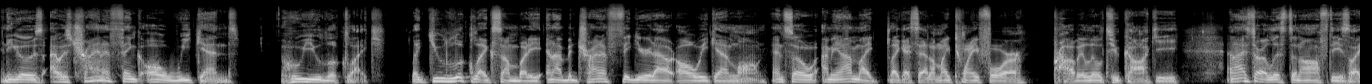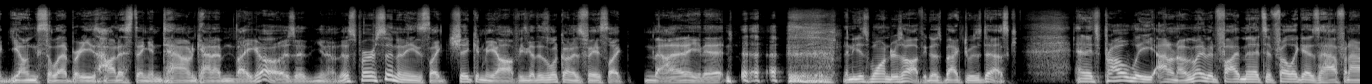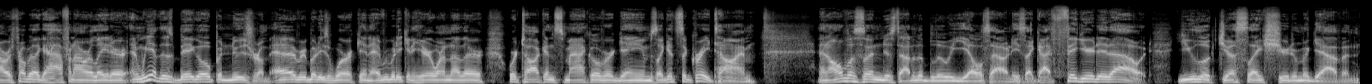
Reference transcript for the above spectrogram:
And he goes, "I was trying to think all weekend who you look like." Like you look like somebody, and I've been trying to figure it out all weekend long. And so, I mean, I'm like, like I said, I'm like 24, probably a little too cocky. And I start listing off these like young celebrities, hottest thing in town, kind of like, oh, is it, you know, this person? And he's like shaking me off. He's got this look on his face like, nah, that ain't it. and he just wanders off. He goes back to his desk. And it's probably, I don't know, it might have been five minutes. It felt like it was a half an hour. It's probably like a half an hour later. And we have this big open newsroom. Everybody's working. Everybody can hear one another. We're talking smack over games. Like it's a great time. And all of a sudden, just out of the blue, he yells out and he's like, I figured it out. You look just like Shooter McGavin.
